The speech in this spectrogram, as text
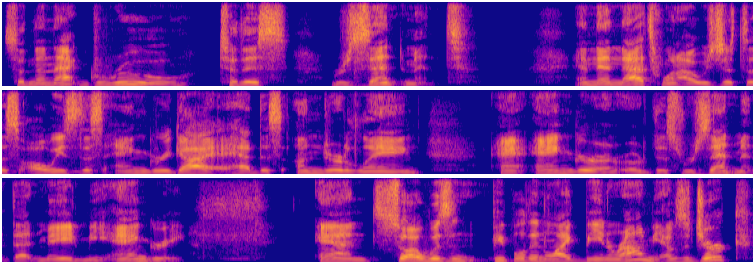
So then that grew to this resentment and then that's when I was just this always this angry guy. I had this underlying a- anger or, or this resentment that made me angry. And so I wasn't, people didn't like being around me. I was a jerk.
